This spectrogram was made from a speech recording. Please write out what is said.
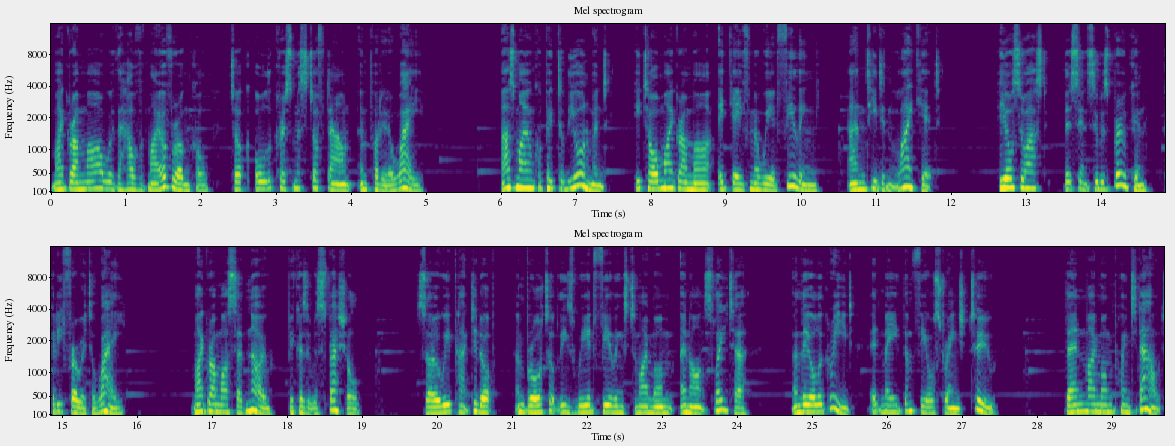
my grandma, with the help of my other uncle, took all the Christmas stuff down and put it away. As my uncle picked up the ornament, he told my grandma it gave him a weird feeling, and he didn't like it. He also asked that since it was broken, could he throw it away? My grandma said no, because it was special. So we packed it up and brought up these weird feelings to my mum and aunts later, and they all agreed it made them feel strange too. Then my mum pointed out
